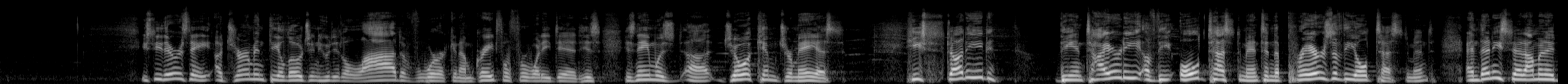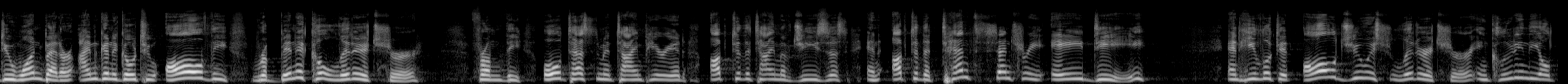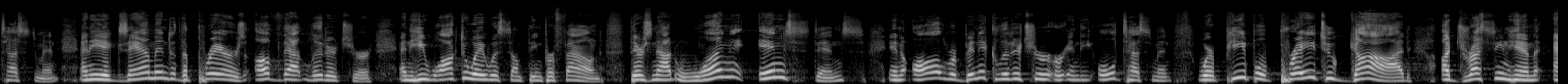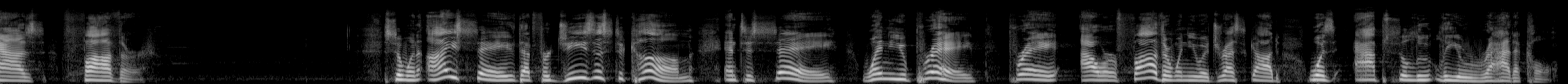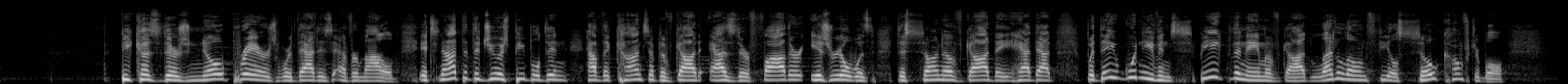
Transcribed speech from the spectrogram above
You see, there was a, a German theologian who did a lot of work, and I'm grateful for what he did. His, his name was uh, Joachim Jeremias. He studied the entirety of the Old Testament and the prayers of the Old Testament. And then he said, I'm going to do one better. I'm going to go to all the rabbinical literature from the Old Testament time period up to the time of Jesus and up to the 10th century AD and he looked at all Jewish literature, including the Old Testament, and he examined the prayers of that literature, and he walked away with something profound. There's not one instance in all rabbinic literature or in the Old Testament where people pray to God addressing him as Father. So when I say that for Jesus to come and to say, when you pray, pray our Father when you address God was absolutely radical. because there's no prayers where that is ever modeled. It's not that the Jewish people didn't have the concept of God as their father. Israel was the son of God. They had that, but they wouldn't even speak the name of God, let alone feel so comfortable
